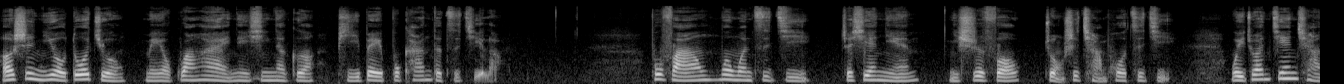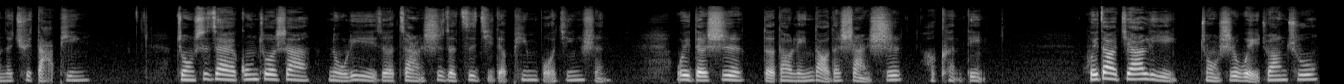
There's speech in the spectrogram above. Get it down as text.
而是你有多久没有关爱内心那个疲惫不堪的自己了。不妨问问自己，这些年你是否总是强迫自己，伪装坚强的去打拼，总是在工作上努力着展示着自己的拼搏精神，为的是得到领导的赏识和肯定。回到家里，总是伪装出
